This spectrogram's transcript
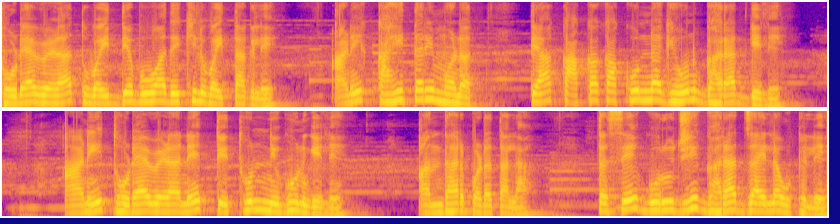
थोड्या वेळात वैद्यबुवा देखील वैतागले आणि काहीतरी म्हणत त्या काका काकूंना घेऊन घरात गेले आणि थोड्या वेळाने तेथून निघून गेले. अंधार पडत आला. तसे गुरुजी घरात जायला उठले.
